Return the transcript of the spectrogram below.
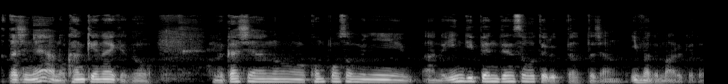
私ね、あの、関係ないけど、昔あの、コンポンソムに、あの、インディペンデンスホテルってあったじゃん。今でもあるけど。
